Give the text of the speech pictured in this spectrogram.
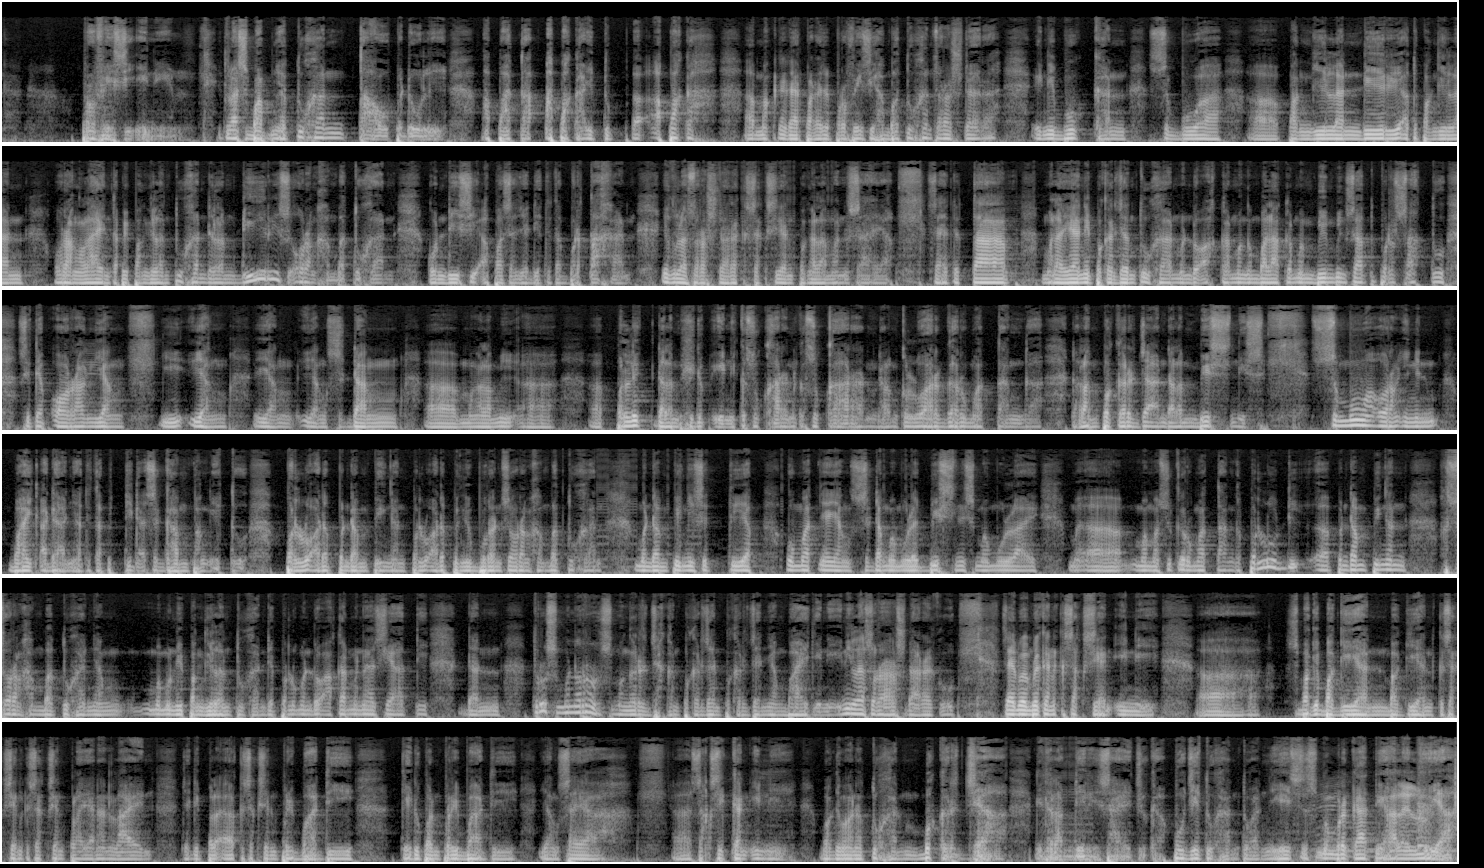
profesi ini. Itulah sebabnya Tuhan tahu peduli apakah apakah itu eh, apakah uh, makna daripada profesi hamba Tuhan saudara-saudara. Ini bukan sebuah uh, panggilan diri atau panggilan orang lain tapi panggilan Tuhan dalam diri seorang hamba Tuhan. Kondisi apa saja dia tetap bertahan. Itulah saudara-saudara kesaksian pengalaman saya. Saya tetap melayani pekerjaan Tuhan, mendoakan, mengembalakan, membimbing satu persatu setiap orang yang yang yang yang sedang uh, mengalami uh, uh, pelik dalam hidup ini, kesukaran-kesukaran dalam keluarga, rumah tangga, dalam pekerjaan, dalam bisnis. Semua orang ingin baik adanya, tetapi tidak segampang itu. Perlu ada pendampingan, perlu ada penghiburan seorang hamba Tuhan, mendampingi setiap umatnya yang sedang memulai bisnis, memulai uh, memasuki rumah tangga. Perlu di, uh, pendampingan seorang hamba Tuhan yang memenuhi panggilan Tuhan. Dia perlu mendoakan, menasihati, dan terus menerus mengerjakan pekerjaan-pekerjaan yang baik ini. Inilah saudara-saudaraku, saya memberikan kesaksian ini. Uh, sebagai bagian-bagian kesaksian-kesaksian pelayanan lain. Jadi eh, kesaksian pribadi, kehidupan pribadi yang saya uh, saksikan ini bagaimana Tuhan bekerja di dalam diri saya juga. Puji Tuhan, Tuhan Yesus memberkati. Haleluya.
